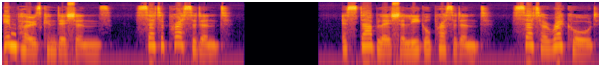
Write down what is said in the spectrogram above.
Impose conditions. Set a precedent. Establish a legal precedent. Set a record.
